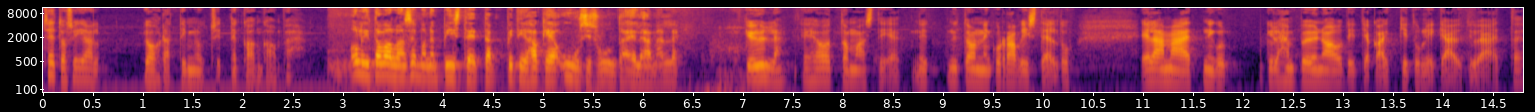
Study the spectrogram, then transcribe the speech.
se tosiaan johdatti minut sitten kankaan päähän. Oli tavallaan semmoinen piste, että piti hakea uusi suunta elämälle. Kyllä, ehdottomasti. Että nyt, nyt on niin kuin ravisteltu elämää, että niin kuin kyllähän burnoutit ja kaikki tuli käytyä, että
